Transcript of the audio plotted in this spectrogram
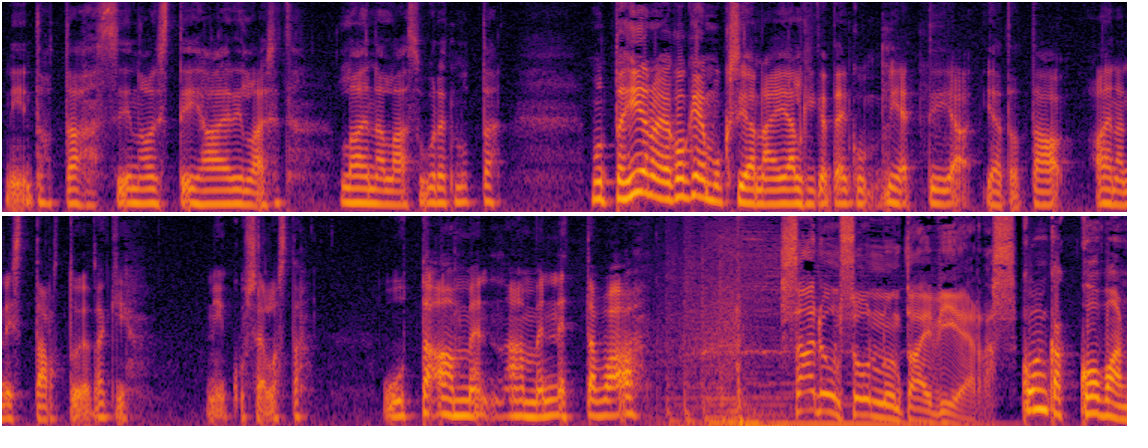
Niin tota, siinä oli sitten ihan erilaiset lainalaisuudet, mutta, mutta hienoja kokemuksia näin jälkikäteen, kun miettii ja, ja tota, aina niistä tarttuu jotakin niin kuin sellaista uutta ammen, ammennettavaa. Sadun sunnuntai vieras. Kuinka kovan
